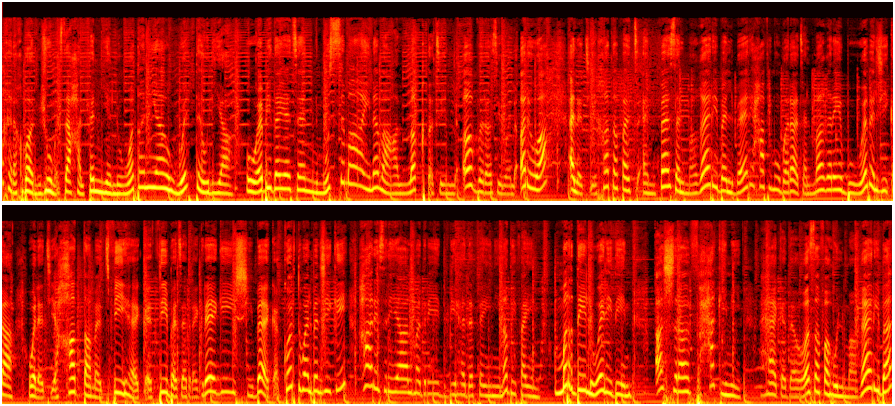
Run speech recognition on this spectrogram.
آخر أخبار نجوم الساحة الفنية الوطنية والدولية وبداية مستمعينا مع اللقطة الأبرز والأروع التي خطفت أنفاس المغاربة البارحة في مباراة المغرب وبلجيكا والتي حطمت فيها كتيبة الركراكي شباك كورتوا البلجيكي. حارس ريال مدريد بهدفين نظيفين. مرضي الوالدين أشرف حكيمي. هكذا وصفه المغاربة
